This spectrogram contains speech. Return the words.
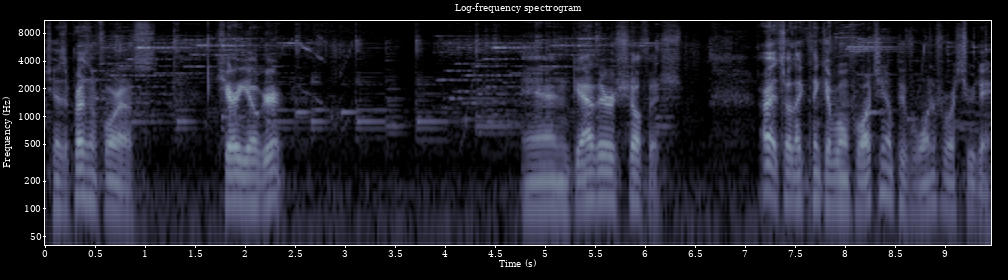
She has a present for us. Cherry yogurt and gather shellfish. Alright, so I'd like to thank everyone for watching. I hope you have a wonderful rest of your day.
